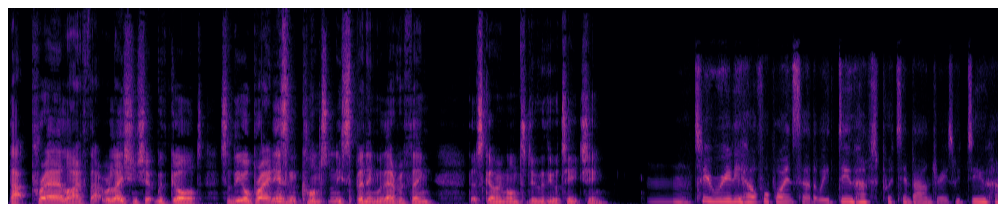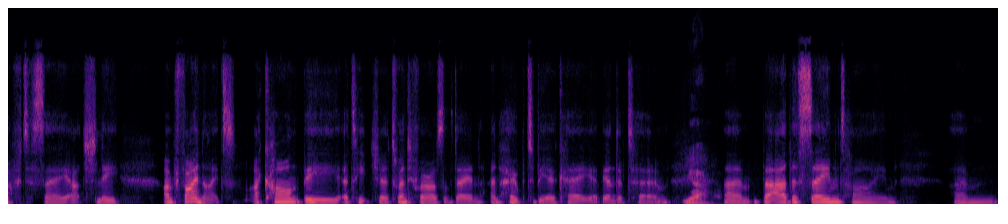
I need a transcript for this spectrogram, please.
that prayer life, that relationship with God, so that your brain isn't constantly spinning with everything that's going on to do with your teaching. Mm, two really helpful points there that we do have to put in boundaries. We do have to say, actually, I'm finite. I can't be a teacher 24 hours of the day and, and hope to be okay at the end of term. Yeah. Um, but at the same time, um,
